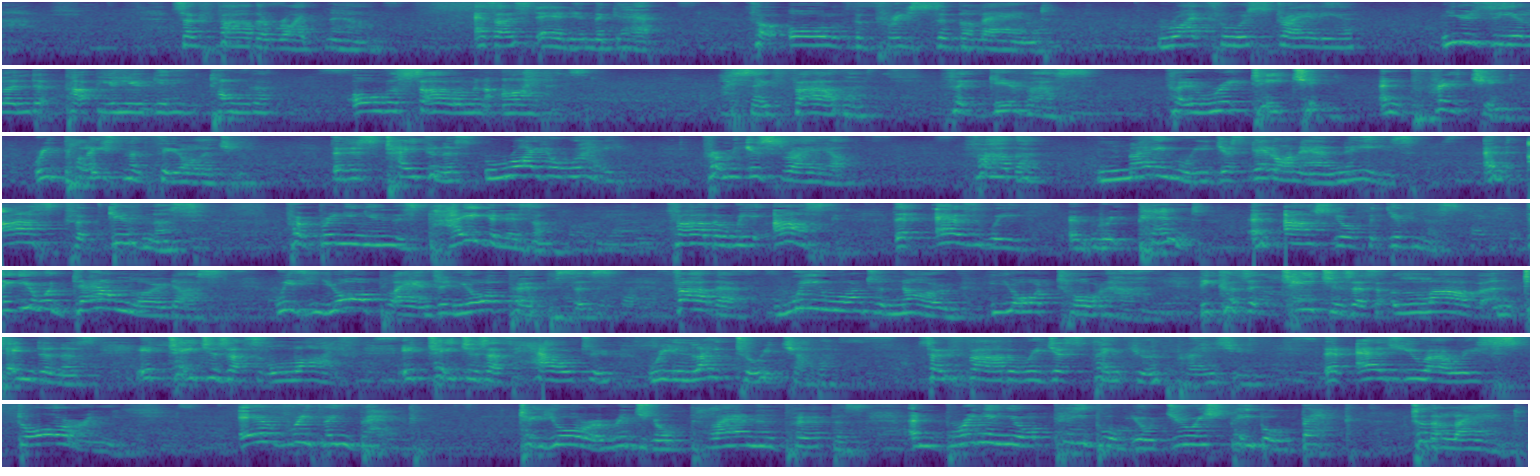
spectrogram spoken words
So, Father, right now, as I stand in the gap for all of the priests of the land, right through Australia, New Zealand, Papua New Guinea, Tonga, all the Solomon Islands, I say, Father, forgive us for reteaching and preaching replacement theology that has taken us right away from Israel. Father, may we just get on our knees and ask forgiveness for bringing in this paganism. Father, we ask that as we uh, repent and ask your forgiveness, that you would download us with your plans and your purposes. Father, we want to know your Torah because it teaches us love and tenderness. It teaches us life. It teaches us how to relate to each other. So, Father, we just thank you and praise you that as you are restoring everything back to your original plan and purpose and bringing your people, your Jewish people, back to the land,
